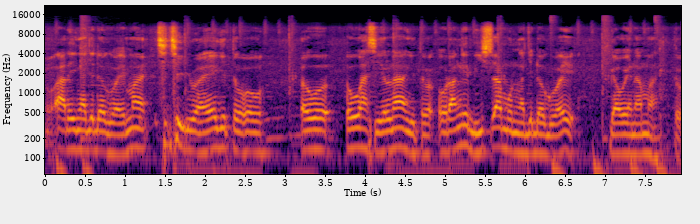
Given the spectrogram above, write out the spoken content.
Hari ngaja da gue mah cicing wae gitu. Oh, oh hasilna gitu. Orangnya bisa mun ngaja da gue gawe nama gitu.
